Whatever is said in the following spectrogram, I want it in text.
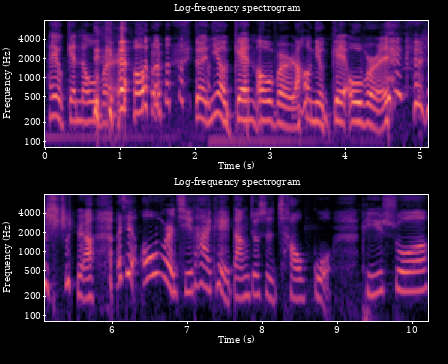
还有 get over，对你有 game over，然后你有 get over it，是啊，而且 over 其实它还可以当就是超过，比如说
